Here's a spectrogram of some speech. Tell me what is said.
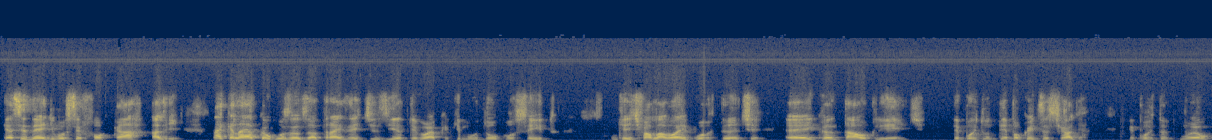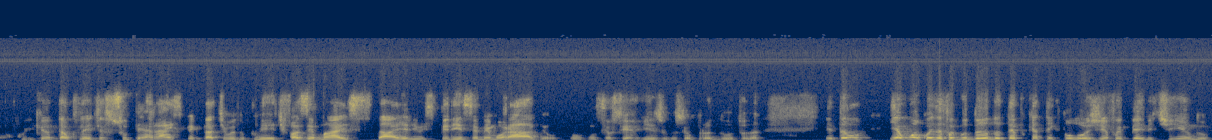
que é essa ideia de você focar ali. Naquela época, alguns anos atrás, a gente dizia, teve uma época que mudou o conceito, em que a gente falava, oh, é importante é, encantar o cliente. Depois de um tempo, alguém diz assim: olha, o importante não é encantar o cliente, é superar a expectativa do cliente, fazer mais, dar a ele uma experiência memorável com o seu serviço, com o seu produto. Né? Então, e alguma coisa foi mudando até porque a tecnologia foi permitindo.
